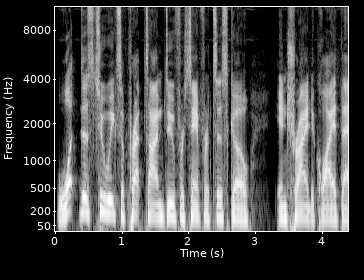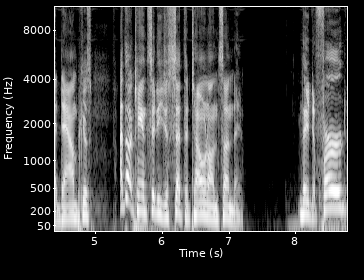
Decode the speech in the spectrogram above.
What does two weeks of prep time do for San Francisco in trying to quiet that down? Because I thought Kansas City just set the tone on Sunday. They deferred.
